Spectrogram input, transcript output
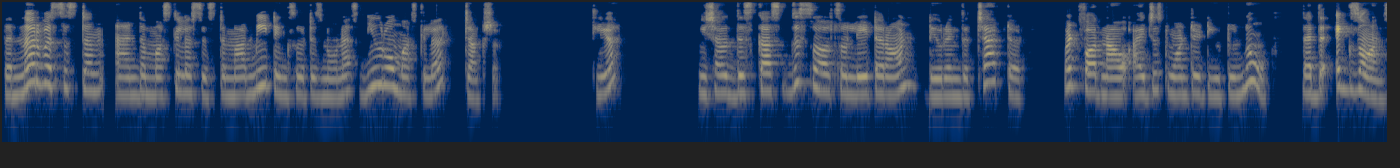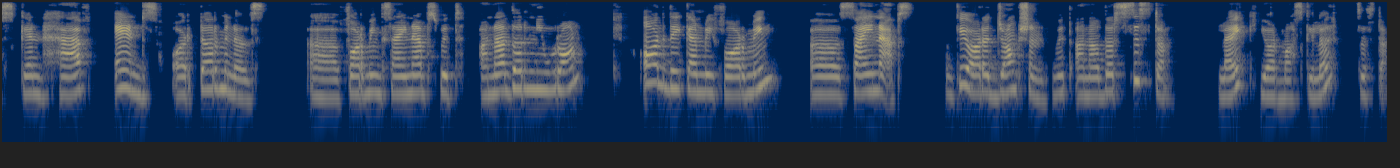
The nervous system and the muscular system are meeting. So it is known as neuromuscular junction. Clear? We shall discuss this also later on during the chapter. But for now i just wanted you to know that the axons can have ends or terminals uh, forming synapse with another neuron or they can be forming a synapse okay or a junction with another system like your muscular system.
